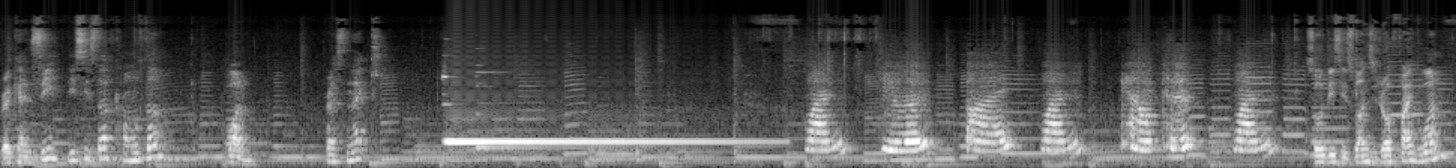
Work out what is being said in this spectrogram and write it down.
We can see? This is the counter. 1 press next. One zero five one. Counter. One. So this is 1051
